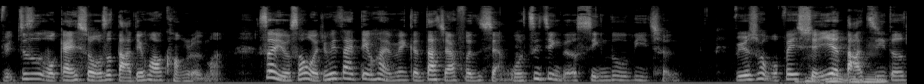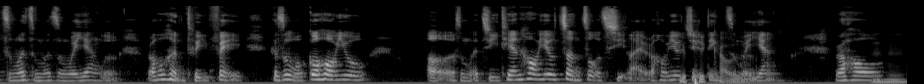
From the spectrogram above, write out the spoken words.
比就是我该说我是打电话狂人嘛，所以有时候我就会在电话里面跟大家分享我最近的心路历程。比如说我被学业打击的怎么怎么怎么样了，然后很颓废，可是我过后又呃什么几天后又振作起来，然后又又决定怎么样，然后、嗯，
